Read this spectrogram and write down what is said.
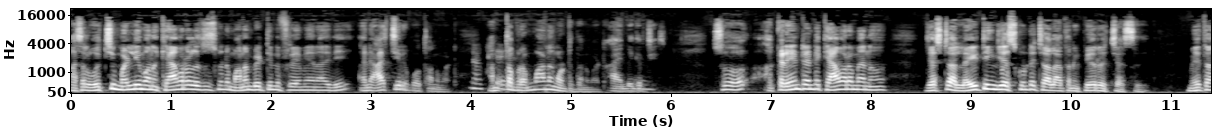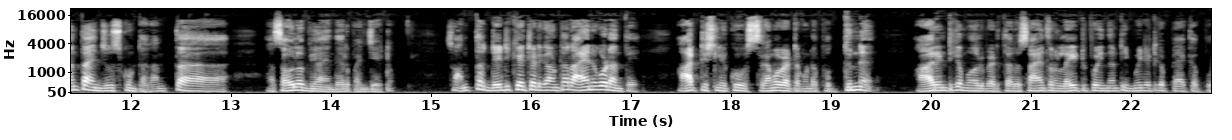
అసలు వచ్చి మళ్ళీ మన కెమెరాలో చూసుకుంటే మనం పెట్టిన ఫ్రేమేనా ఇది అని ఆశ్చర్యపోతాం అనమాట అంత బ్రహ్మాండంగా ఉంటుంది అనమాట ఆయన దగ్గర చేసి. సో అక్కడ ఏంటంటే కెమెరామెన్ జస్ట్ ఆ లైటింగ్ చేసుకుంటే చాలా అతనికి పేరు వచ్చేస్తుంది. మిగతాంతా ఆయన చూసుకుంటారు. అంత సౌలభ్యం ఆయన దగ్గర పనిచేయటం. సో అంత డెడికేటెడ్గా ఉంటారు. ఆయన కూడా అంతే. ఆర్టిస్టులు ఎక్కువ శ్రమ పెట్టకుండా పొద్దున్నే ఆరింటికే మొదలు పెడతారు. సాయంత్రం లైట్ పోయిందంటే ఇమీడియట్గా ప్యాకప్.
